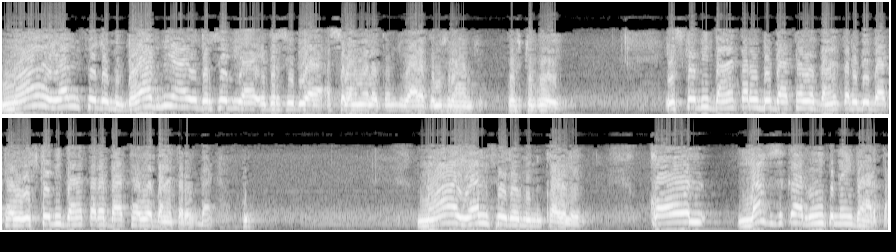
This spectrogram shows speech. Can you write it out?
ماں یلف جو دو آدمی آئے، ادھر سے بھی آئے، ادھر سے بھی آئے. السلام علیکم جی وعلیکم السلام جی. گفتگو ہوئی. اس کے بھی دائیں طرف بھی بیٹھا ہوا دائیں طرف بھی بیٹھا ہوا، اس کے بھی دائیں طرف بیٹھا ہوا، بائیں طرف بیٹھا ہوا. ماں یلف جو من قول. قول لفظ کا روپ نہیں دھارتا.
